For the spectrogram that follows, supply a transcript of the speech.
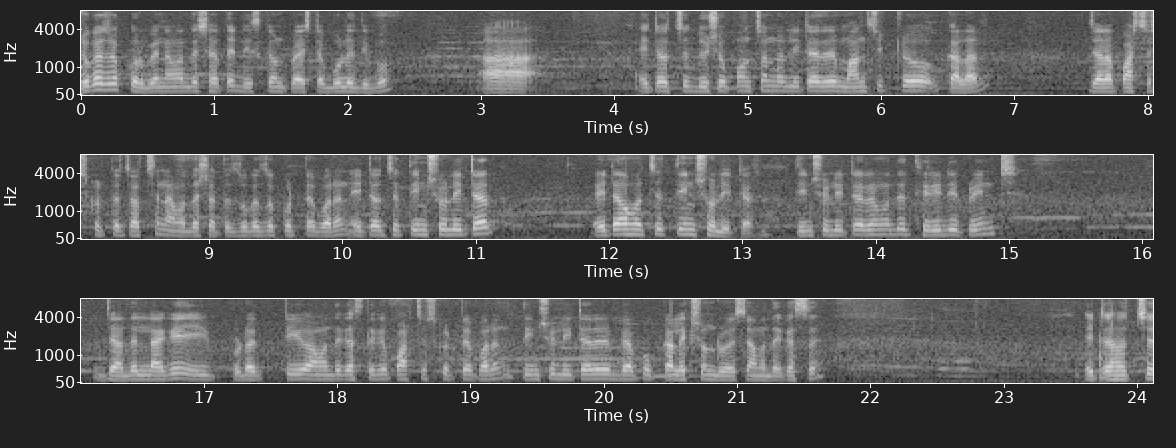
যোগাযোগ করবেন আমাদের সাথে ডিসকাউন্ট প্রাইসটা বলে দিব। এটা হচ্ছে দুশো পঞ্চান্ন লিটারের মানচিত্র কালার যারা পারচেস করতে চাচ্ছেন, আমাদের সাথে যোগাযোগ করতে পারেন। এটা হচ্ছে তিনশো লিটার, এটাও হচ্ছে তিনশো লিটার। তিনশো লিটারের মধ্যে থ্রি ডি প্রিন্ট যাদের লাগে এই প্রোডাক্টটিও আমাদের কাছ থেকে পারচেস করতে পারেন। তিনশো লিটারের ব্যাপক কালেকশন রয়েছে আমাদের কাছে। এটা হচ্ছে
